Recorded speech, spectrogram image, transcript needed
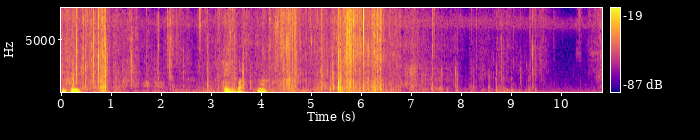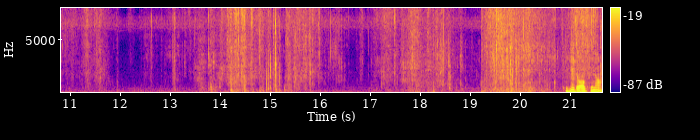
อื้อหือนี่อีกว่า ที่มีดอกพี่น้อง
